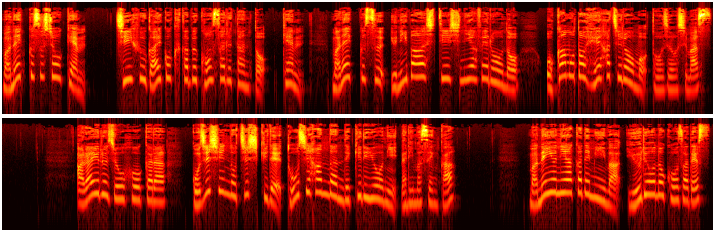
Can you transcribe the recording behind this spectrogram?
マネックス証券、チーフ外国株コンサルタント兼マネックスユニバーシティシニアフェローの岡元兵八郎も登場します。あらゆる情報からご自身の知識で投資判断できるようになりませんか？マネユニアカデミーは有料の講座です。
